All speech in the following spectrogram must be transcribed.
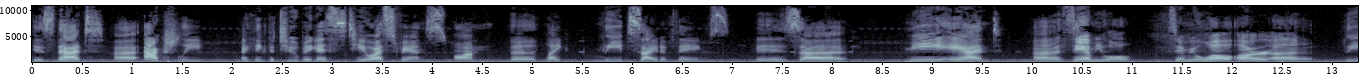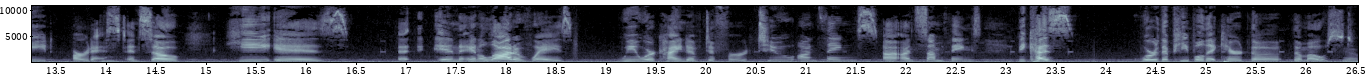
is that uh, actually I think the two biggest TOS fans on the like lead side of things is uh, me and uh, Samuel. Samuel Wall our uh, lead artist. And so he is uh, in in a lot of ways we were kind of deferred to on things uh, on some things because we're the people that cared the the most. Yeah.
